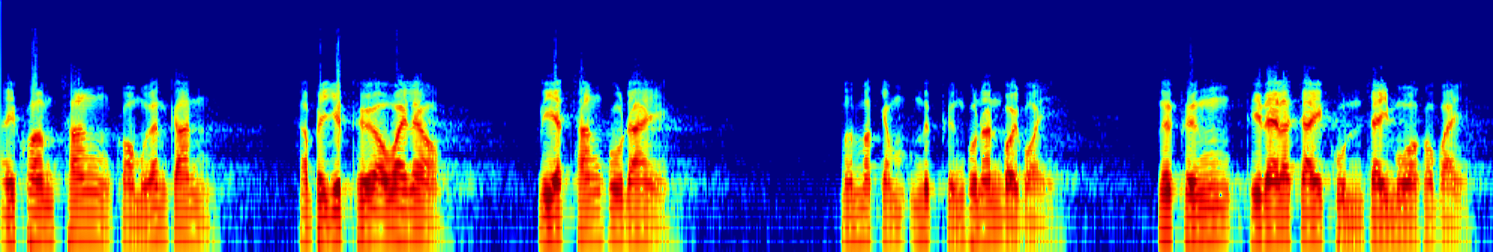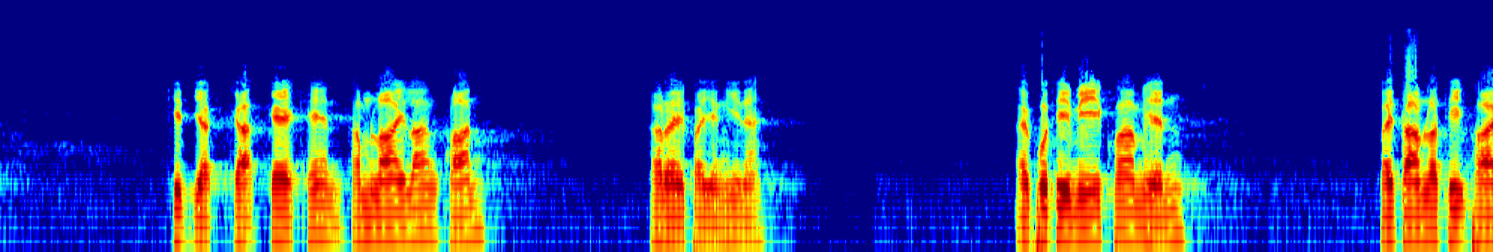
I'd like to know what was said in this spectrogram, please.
ไอ้ความชังก็เหมือนกัน ถ้าไปยึดถือเอาไว้แล้ว เกลียดชังผู้ใด มันมักจะนึกถึงผู้นั้นบ่อยๆ นึกถึงทีใดละใจขุนใจมัวเข้าไป คิดอยากจะแก้แค้นทำลายล้างผลาญอะไรไปอย่างนี้นะ ไอ้ผู้ที่มีความเห็น ไปตามลัทธิภาย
